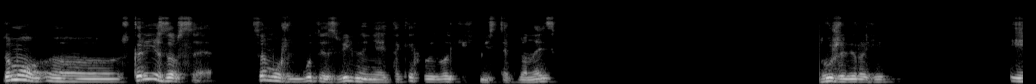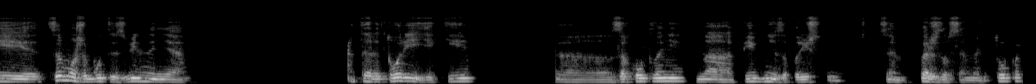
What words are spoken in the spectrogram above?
Тому, е, скоріш за все, це можуть бути звільнення і таких великих міст, як Донецьк, дуже вірогідно. І це може бути звільнення територій, які е, захоплені на півдні Запорізької. Це перш за все Мелітополь.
